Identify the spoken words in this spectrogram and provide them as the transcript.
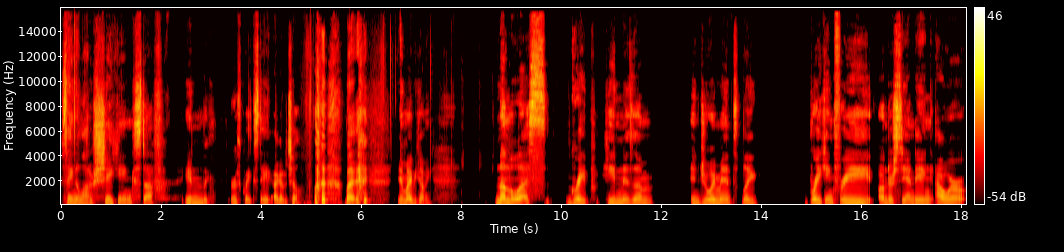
Saying a lot of shaking stuff in the earthquake state. I gotta chill. but it might be coming. Nonetheless, grape, hedonism, enjoyment, like breaking free, understanding our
